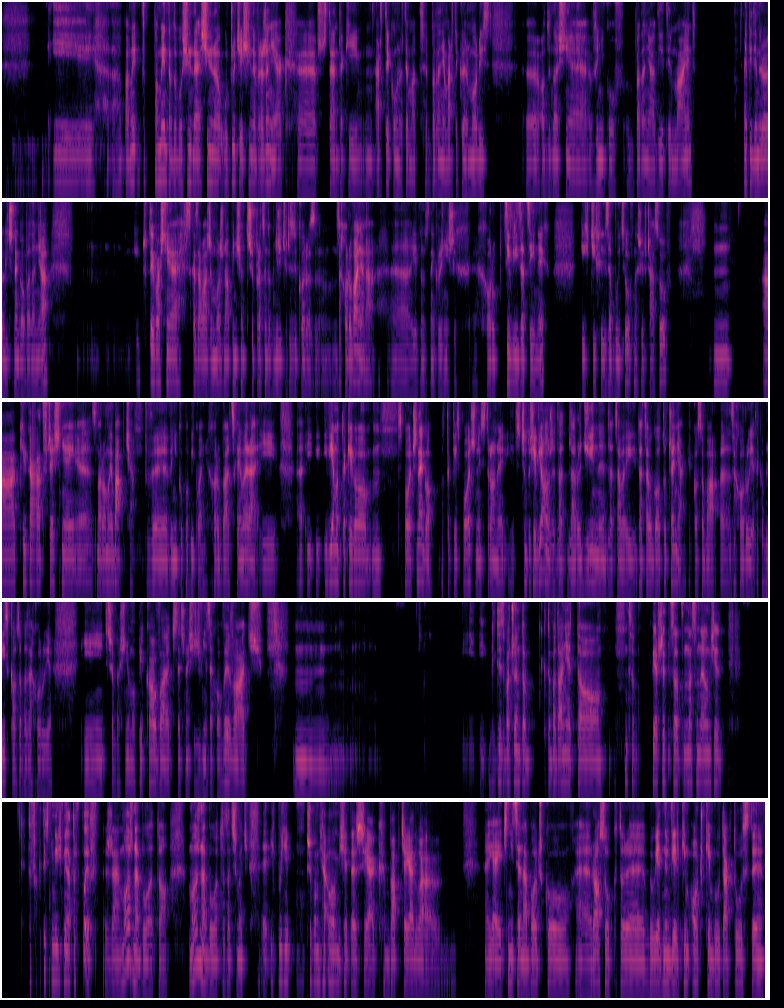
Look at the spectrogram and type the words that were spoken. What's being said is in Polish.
I e, pamię pamiętam, to było silne, silne uczucie, silne wrażenie, jak e, przeczytałem taki mm, artykuł na temat badania Marty Claire Morris e, odnośnie wyników badania diety Mind epidemiologicznego badania. I tutaj właśnie wskazała, że można o 53% obniżyć ryzyko roz, zachorowania na e, jedną z najgroźniejszych chorób cywilizacyjnych, takich cichych zabójców naszych czasów. Mm, a kilka lat wcześniej e, zmarła moja babcia w wyniku powikłań choroby Alzheimera i, e, i, i wiem od takiego mm, społecznego, od takiej społecznej strony, z czym to się wiąże dla, dla rodziny, dla, całej, dla całego otoczenia, jak osoba e, zachoruje, taka bliska osoba zachoruje i trzeba się nią opiekować, zaczyna się dziwnie zachowywać. Mm, I, i gdy zobaczyłem to, to badanie, to, to pierwsze, co nasunęło mi się, to faktycznie mieliśmy na to wpływ, że można było to, można było to zatrzymać. I później przypomniało mi się też, jak babcia jadła jajecznicę na boczku, e, rosół, który był jednym wielkim oczkiem, był tak tłusty,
